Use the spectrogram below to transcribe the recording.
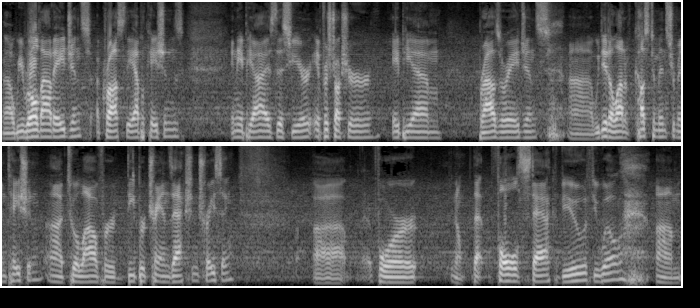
Uh, we rolled out agents across the applications and APIs this year: infrastructure, APM, browser agents. We did a lot of custom instrumentation to allow for deeper transaction tracing for you know that full stack view, if you will. Um,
